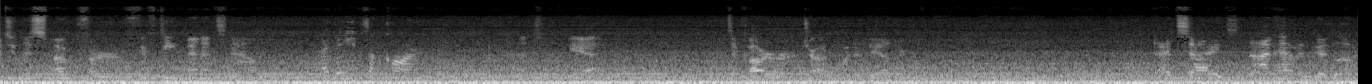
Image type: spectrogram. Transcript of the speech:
measure. We've been watching this smoke for 15 minutes now. I think it's a car. That's- yeah. It's a car or a truck, one or the other. That side's not having good luck.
